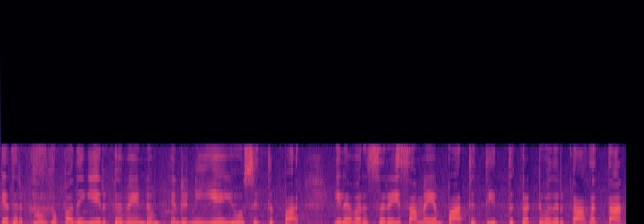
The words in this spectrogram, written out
எதற்காக பதுங்கி இருக்க வேண்டும்? என்று நீயே யோசித்துப்பார் இளவரசரை சமயம் பார்த்து தீர்த்து கட்டுவதற்காகத்தான்.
